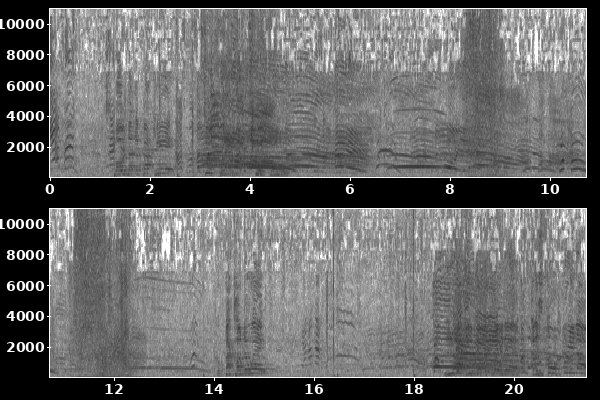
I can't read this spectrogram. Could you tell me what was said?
Yeah, through. Exposed at the back here. Good play. Good goal. We're back on the way. Lovely bit of play there. And it's 4-3 now.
